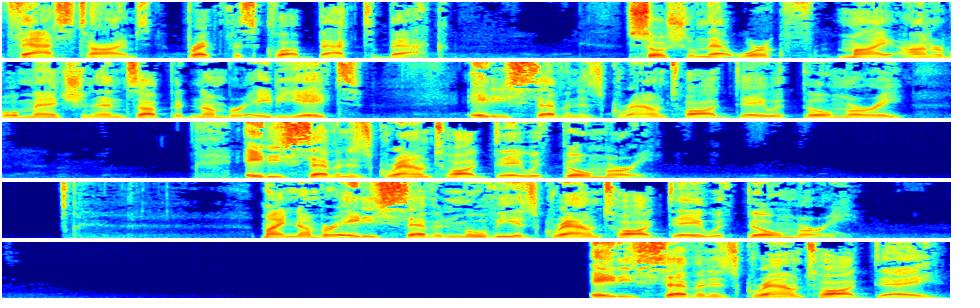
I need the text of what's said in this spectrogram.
Fast Times, Breakfast Club, back to back. Social Network, my honorable mention ends up at number 88. 87 is Groundhog Day with Bill Murray. 87 is Groundhog Day with Bill Murray. My number 87 movie is Groundhog Day with Bill Murray. 87 is Groundhog Day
